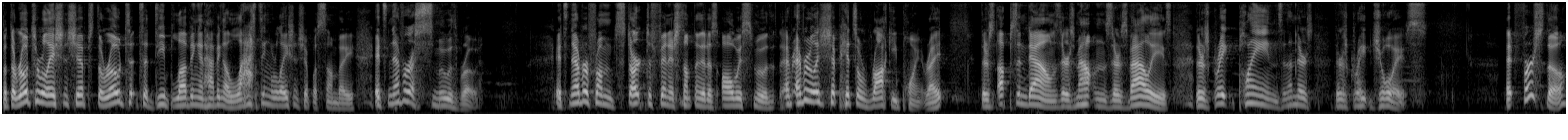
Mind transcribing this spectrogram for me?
But the road to relationships, the road to, to deep loving and having a lasting relationship with somebody, it's never a smooth road. It's never from start to finish something that is always smooth. Every relationship hits a rocky point, right? There's ups and downs, there's mountains, there's valleys, there's great plains, and then there's, there's great joys. At first, though,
